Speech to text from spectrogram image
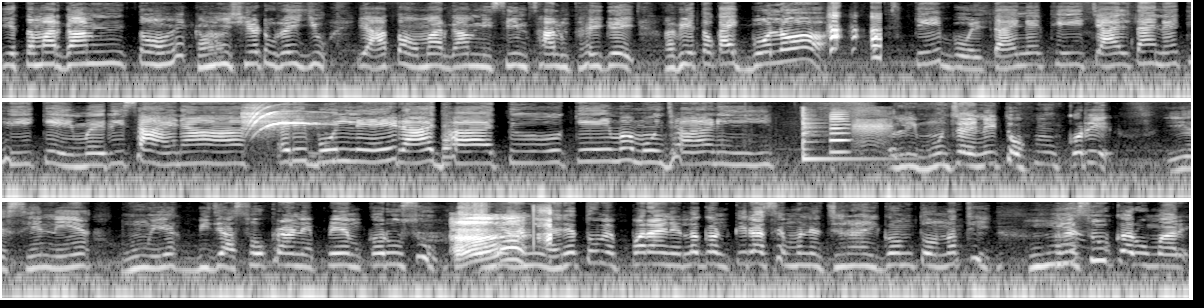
એ તમારા ગામ તો હવે ઘણું શેઠું રહી ગયું. એ આ તો અમારા ગામની સીમ ચાલુ થઈ ગઈ. હવે તો કાઈક બોલો. કે બોલતા નથી ચાલતા નથી કેમ મરી સાણા. અરે બોલ ને રાધા તું કેમ મૂંઝાણી? અલી મૂંઝાય નહીં તો હું કરે? એ છે ને હું એક બીજા છોકરાને પ્રેમ કરું છું? અરે તો મેં પરાયણે લગ્ન કર્યા છે મને જરાય ગમતો નથી. હવે શું કરું મારે?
